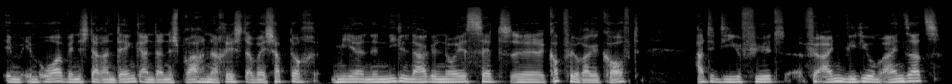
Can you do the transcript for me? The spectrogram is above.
im, im Ohr, wenn ich daran denke, an deine Sprachnachricht. Aber ich habe doch mir ein niegelnagelneues Set äh, Kopfhörer gekauft. Hatte die gefühlt für ein Video im Einsatz.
